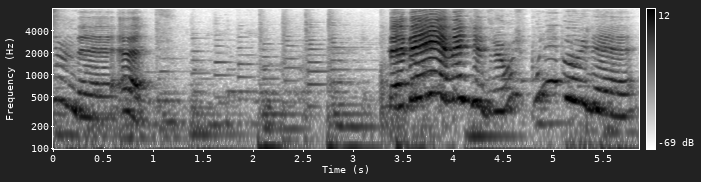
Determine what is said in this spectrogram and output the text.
Şimdi evet. Bebeğe yemek yediriyormuş. Bu ne böyle?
